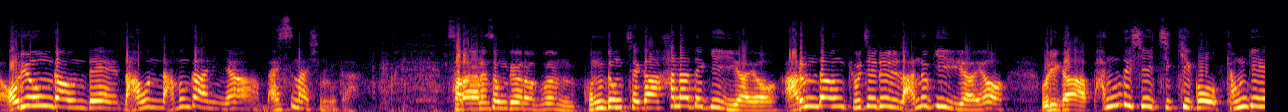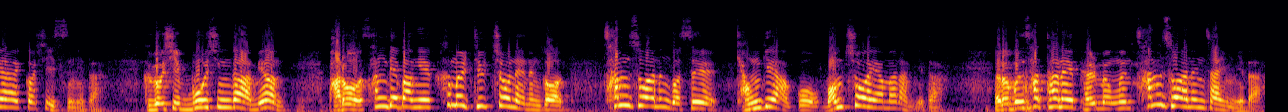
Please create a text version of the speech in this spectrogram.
어려운 가운데 나온 나무가 아니냐 말씀하십니다. 사랑하는 성도 여러분, 공동체가 하나 되기 위하여 아름다운 교제를 나누기 위하여 우리가 반드시 지키고 경계해야 할 것이 있습니다. 그것이 무엇인가 하면 바로 상대방의 흠을 들춰내는 것, 참소하는 것을 경계하고 멈추어야만 합니다. 여러분, 사탄의 별명은 참소하는 자입니다.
